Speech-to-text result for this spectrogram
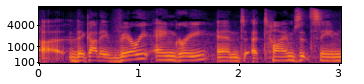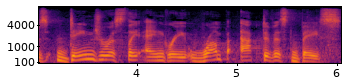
Uh, they got a very angry and at times it seems dangerously angry rump activist base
